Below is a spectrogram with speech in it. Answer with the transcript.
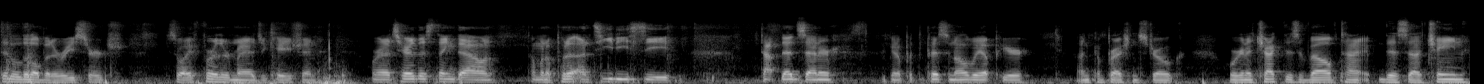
Did a little bit of research, so I furthered my education. We're gonna tear this thing down. I'm gonna put it on TDC, top dead center. I'm gonna put the piston all the way up here on compression stroke. We're gonna check this valve time, this uh, chain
